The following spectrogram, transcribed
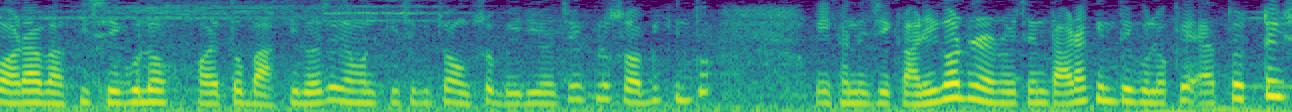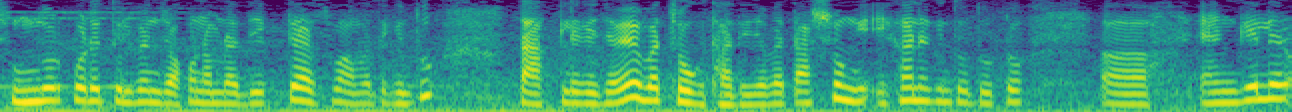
করা বাকি সেগুলো হয়তো বাকি রয়েছে, যেমন কিছু কিছু অংশ বেরিয়ে রয়েছে, এগুলো সবই কিন্তু এখানে যে কারিগররা রয়েছেন, তারা কিন্তু এগুলোকে এতটাই সুন্দর করে তুলবেন, যখন আমরা দেখতে আসব, আমাদের কিন্তু তাক লেগে যাবে বা চোখ ধাঁধে যাবে। তার সঙ্গে এখানে কিন্তু দুটো অ্যাঙ্গেলের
